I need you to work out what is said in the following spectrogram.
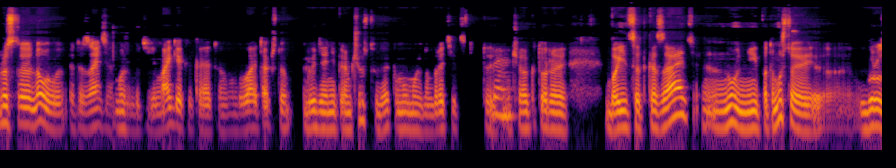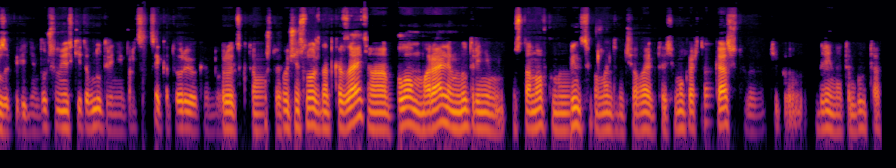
просто, ну, это, знаете, может быть и магия какая-то, но бывает так, что люди, они прям чувствуют, да, кому можно обратиться. То есть Да. человек, который боится отказать, ну, не потому что э, угроза перед ним, потому что у него есть какие-то внутренние процессы, которые как бы к тому, что очень сложно отказать а, по моральным внутренним установкам и принципам этого человека. То есть ему кажется отказ, что, типа, блин, это будет так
